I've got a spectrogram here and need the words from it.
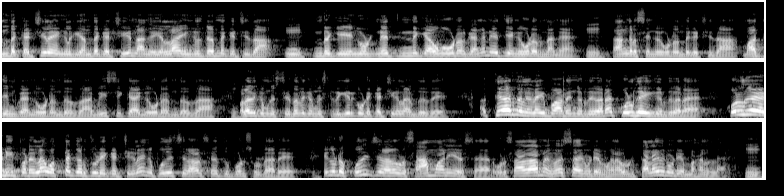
அந்த கட்சியில எங்களுக்கு எந்த கட்சியும் நாங்க எல்லாம் எங்கள்கிட்ட இருந்த கட்சி தான். இன்றைக்கு எங்களோட நேத்து இன்னைக்கு அவங்க கூட இருக்காங்க நேத்து எங்க கூட இருந்தாங்க. காங்கிரஸ் எங்க கூட இருந்த கட்சி தான் மதிமுக எங்க கூட இருந்தது தான் விசிக எங்க கூட இருந்தது தான் வலது கம்யூனிஸ்ட் இடது கம்யூனிஸ்ட் இருக்கக்கூடிய கட்சிகளாக இருந்தது. தேர்தல் நிலைப்பாடுங்கிறது வேற கொள்கைங்கிறது வேற. கொள்கை அடிப்படையில் ஒத்த கருத்துடைய கட்சிகளை எங்க பொதுச் செயலாளர் சேர்த்துப்போன்னு சொல்றாரு. எங்களோட பொதுச் செயலாளர் ஒரு சாமானியர் சார் ஒரு சாதாரண விவசாயினுடைய மகன் ஒரு தலைவருடைய மகன்ல ம்.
